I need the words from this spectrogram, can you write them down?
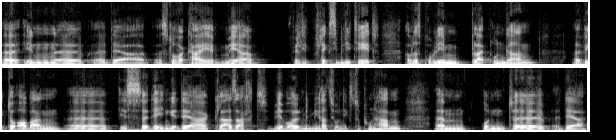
äh, in äh, äh der Slowakei mehr Flexibilität, aber das Problem bleibt Ungarn. Äh, Viktor Orban äh, ist äh, derjenige, der klar sagt, wir wollen mit Migration nichts zu tun haben. Ähm, und äh, der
